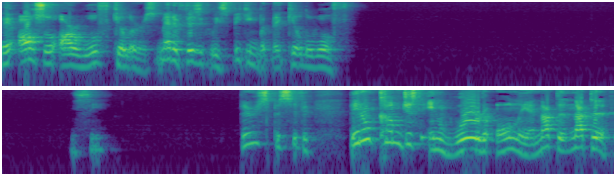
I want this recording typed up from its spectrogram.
they also are wolf killers, metaphysically speaking, but they kill the wolf. You see? Very specific. They don't come just in word only, and not to not to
